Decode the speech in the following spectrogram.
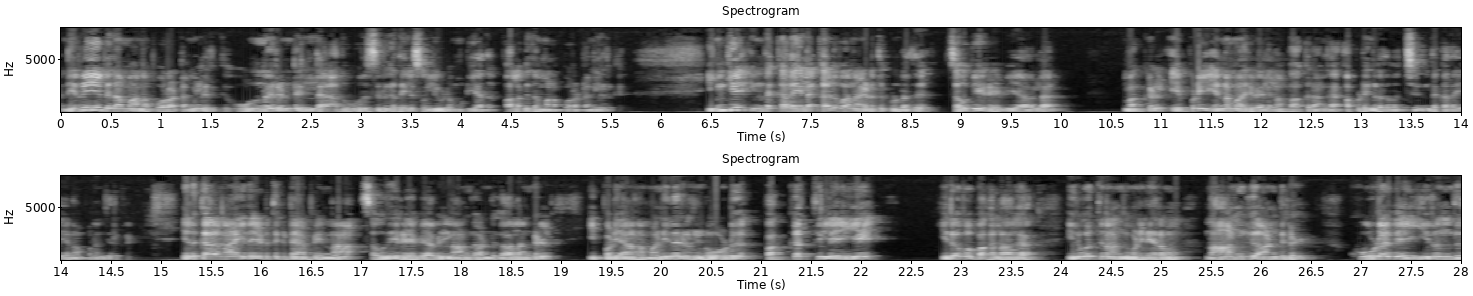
நிறைய விதமான போராட்டங்கள் இருக்கு. ஒன்று ரெண்டு இல்லை. அது ஒரு சிறுகதையில சொல்லிவிட முடியாது. பல விதமான போராட்டங்கள் இருக்கு. இங்கே இந்த கதையில கருவா நான் எடுத்துக்கொண்டது சவுதி அரேபியாவில் மக்கள் எப்படி என்ன மாதிரி வேலையெல்லாம் பார்க்குறாங்க அப்படிங்கிறத வச்சு இந்த கதையை நான் புரிஞ்சிருக்கேன் எதுக்காக நான் இதை எடுத்துக்கிட்டேன் அப்படின்னா சவுதி அரேபியாவில் நான்காண்டு காலங்கள் இப்படியான மனிதர்களோடு பக்கத்திலேயே இரவு பகலாக இருபத்தி நான்கு மணி நேரமும் நான்கு ஆண்டுகள் கூடவே இருந்து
